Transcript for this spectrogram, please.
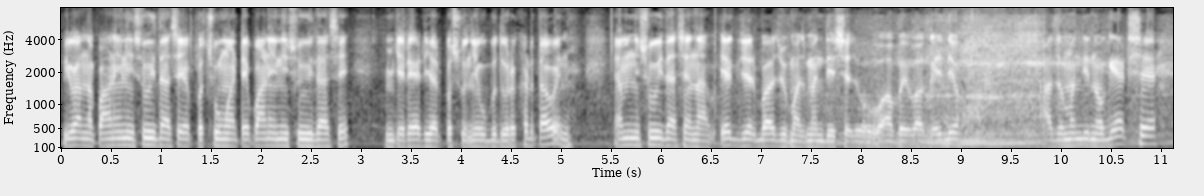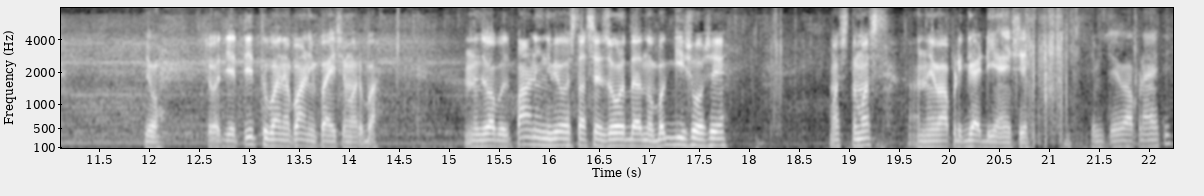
પીવાના પાણીની સુવિધા છે, પશુ માટે પાણીની સુવિધા છે. જે રેઢિયાર પશુને એવું બધું રખડતા હોય ને, એમની સુવિધા છે ને એક જેર બાજુમાં જ મંદિર છે. જો વાહ ભાઈ, વાહ કહી દો. આ જો મંદિરનો ગેટ છે. જો જો જે તીર્થુભાઈને પાણી પાય છે મારા બા. અને જો આ બધું પાણીની વ્યવસ્થા છે, જોરદારનો બગીચો છે. મસ્ત મસ્ત. અને એવા આપણી ગાડી અહીં છે. કેમ કે આપણે અહીંથી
